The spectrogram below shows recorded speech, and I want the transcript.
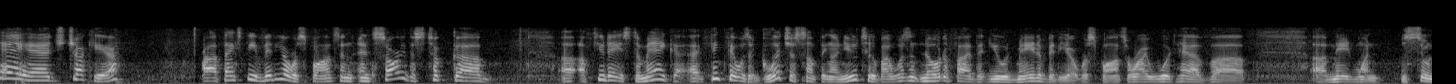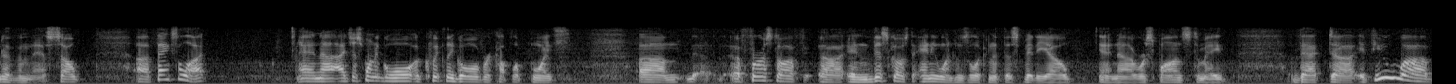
Hey Edge, Chuck here. Uh, thanks for your video response, and, and sorry this took uh, a few days to make. I think there was a glitch or something on YouTube. I wasn't notified that you had made a video response, or I would have uh, uh made one sooner than this. So, uh, thanks a lot. And uh, I just want to go quickly go over a couple of points. Um, first off, and this goes to anyone who's looking at this video and responds to me, that uh, if you uh,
